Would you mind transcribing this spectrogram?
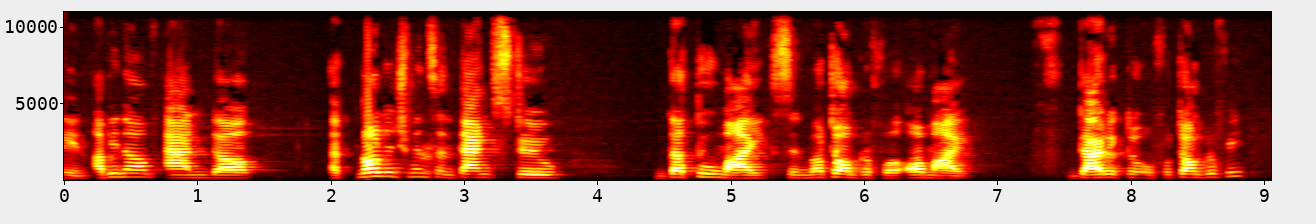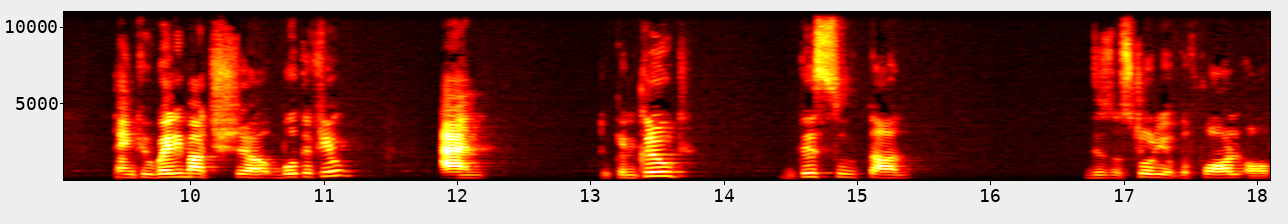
in Abhinav and uh, acknowledgements and thanks to Datu, my cinematographer or my director of photography. Thank you very much, uh, both of you. And to conclude, this Sulthan, this is a story of the fall of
